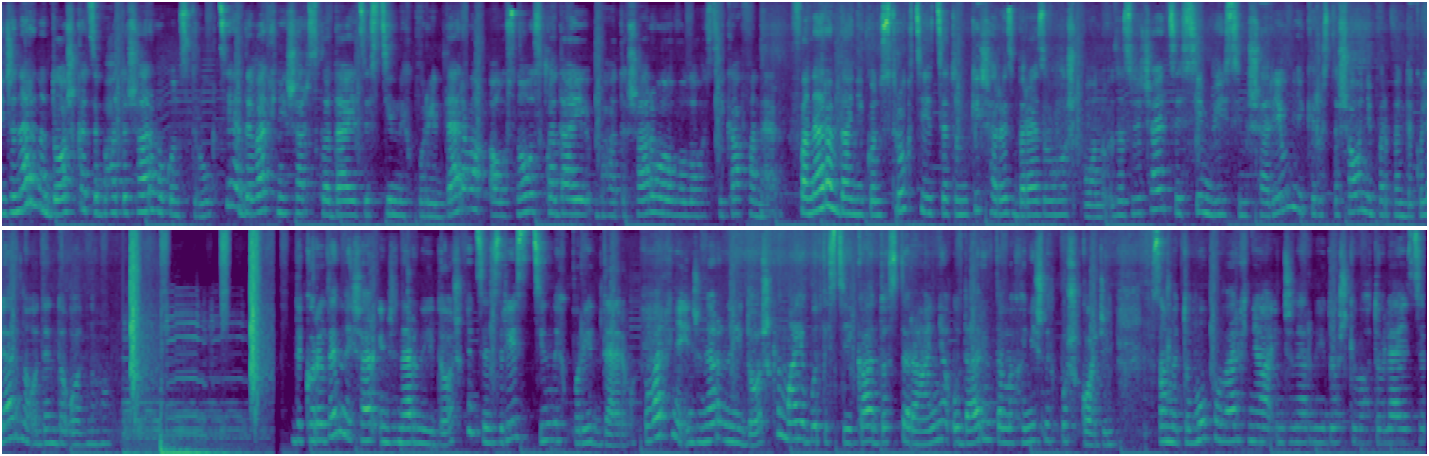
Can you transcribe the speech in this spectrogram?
Інженерна дошка це багатошарова конструкція, де верхній шар складається з цінних порід дерева, а основу складає багатошарова вологостійка фанера. Фанера в даній конструкції це тонкі шари з березового шпону. Зазвичай це 7-8 шарів, які розташовані перпендикулярно один до одного. Декоративний шар інженерної дошки це зріз цінних порід дерева. Поверхня інженерної дошки має бути стійка до стирання, ударів та механічних пошкоджень. Саме тому поверхня інженерної дошки виготовляється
